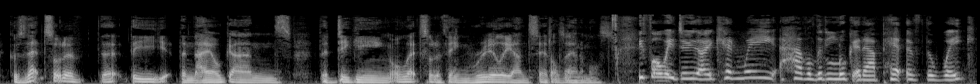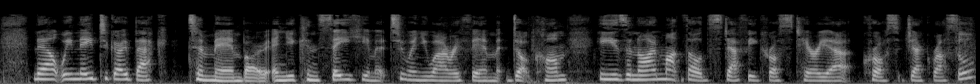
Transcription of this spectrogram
because that sort of the, the the nail guns, the digging, all that sort of thing really unsettles animals. Before we do, though, can we have a little look at our pet of the week? Now, we need to go back to Mambo, and you can see him at 2nurfm.com. He is a nine month old Staffy Cross Terrier Cross Jack Russell.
